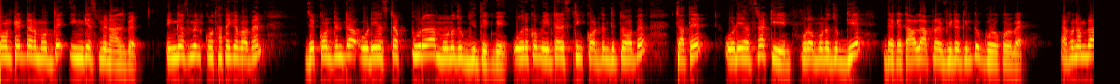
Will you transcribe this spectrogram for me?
কন্টেন্টটার মধ্যে এঙ্গেজমেন্ট আসবে। এঙ্গেজমেন্ট কোথা থেকে পাবেন? যে কন্টেন্টটা অডিয়েন্সটা পুরা মনোযোগ দিয়ে দেখবে। ওরকম ইন্টারেস্টিং কন্টেন্ট দিতে হবে যাতে অডিয়েন্সরা কি পুরো মনোযোগ দিয়ে দেখে। তাহলে আপনার ভিডিও কিন্তু গ্রো করবে। এখন আমরা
